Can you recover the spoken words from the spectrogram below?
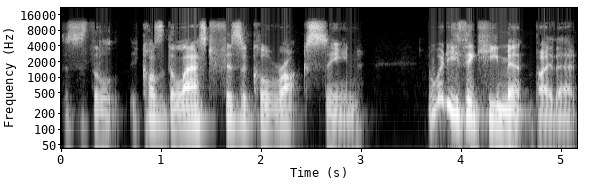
this is the he calls it the last physical rock scene. And what do you think he meant by that?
